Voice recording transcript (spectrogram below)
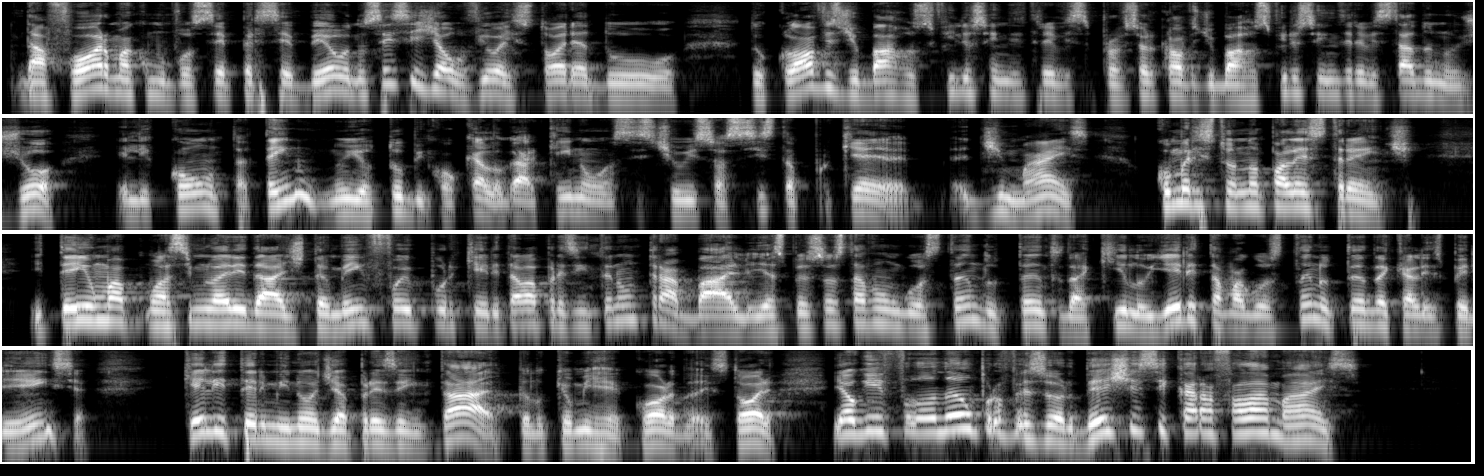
da forma como você percebeu, não sei se já ouviu a história do, do Clóvis de Barros Filho sendo entrevistado, professor Clóvis de Barros Filho sendo entrevistado no Jô, ele conta, tem no, no YouTube em qualquer lugar, quem não assistiu isso assista, porque é demais, como ele se tornou palestrante. E tem uma, uma similaridade, também foi porque ele estava apresentando um trabalho e as pessoas estavam gostando tanto daquilo e ele estava gostando tanto daquela experiência que ele terminou de apresentar, pelo que eu me recordo da história, e alguém falou: "Não, professor, deixa esse cara falar mais".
